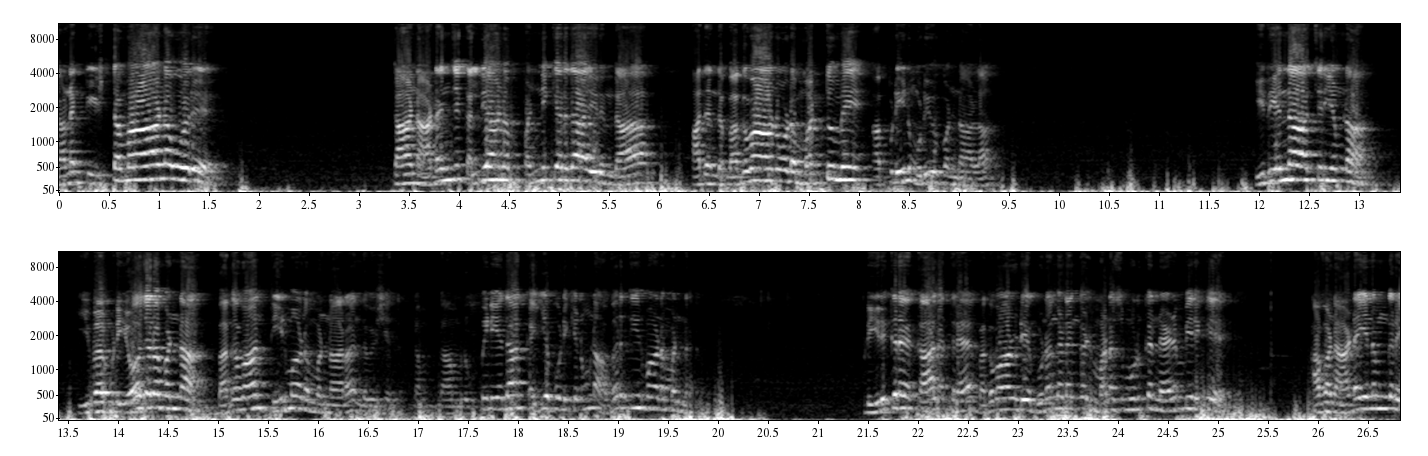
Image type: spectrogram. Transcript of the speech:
தனக்கு இஷ்டமான ஒரு தான் அடைஞ்சு கல்யாணம் பண்ணிக்கிறதா இருந்தா அது அந்த பகவானோட மட்டுமே அப்படின்னு முடிவு பண்ணாலாம் இது என்ன ஆச்சரியம்னா இவ அப்படி யோசனை பண்ணா பகவான் தீர்மானம் பண்ணாரா இந்த விஷயத்தை. நம் நாம் ருக்மிணியை தான் கையை பிடிக்கணும்னு அவர் தீர்மானம் பண்ணார். இப்படி இருக்கிற காலத்துல பகவானுடைய குணங்கணங்கள் மனசு முழுக்க நிரம்பி இருக்கு. அவன் அடையணுங்கிற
